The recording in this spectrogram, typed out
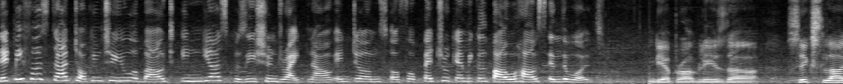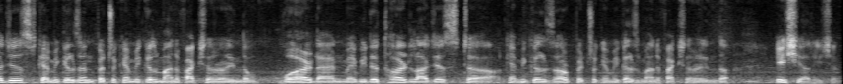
Let me first start talking to you about India's position right now in terms of a petrochemical powerhouse in the world. India probably is the sixth largest chemicals and petrochemical manufacturer in the world and maybe the third largest uh, chemicals or petrochemicals manufacturer in the Asia region.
